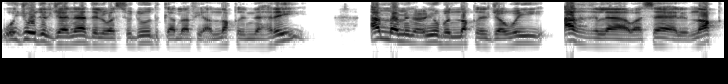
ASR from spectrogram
وجود الجنادل والسدود كما في النقل النهري. أما من عيوب النقل الجوي أغلى وسائل النقل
